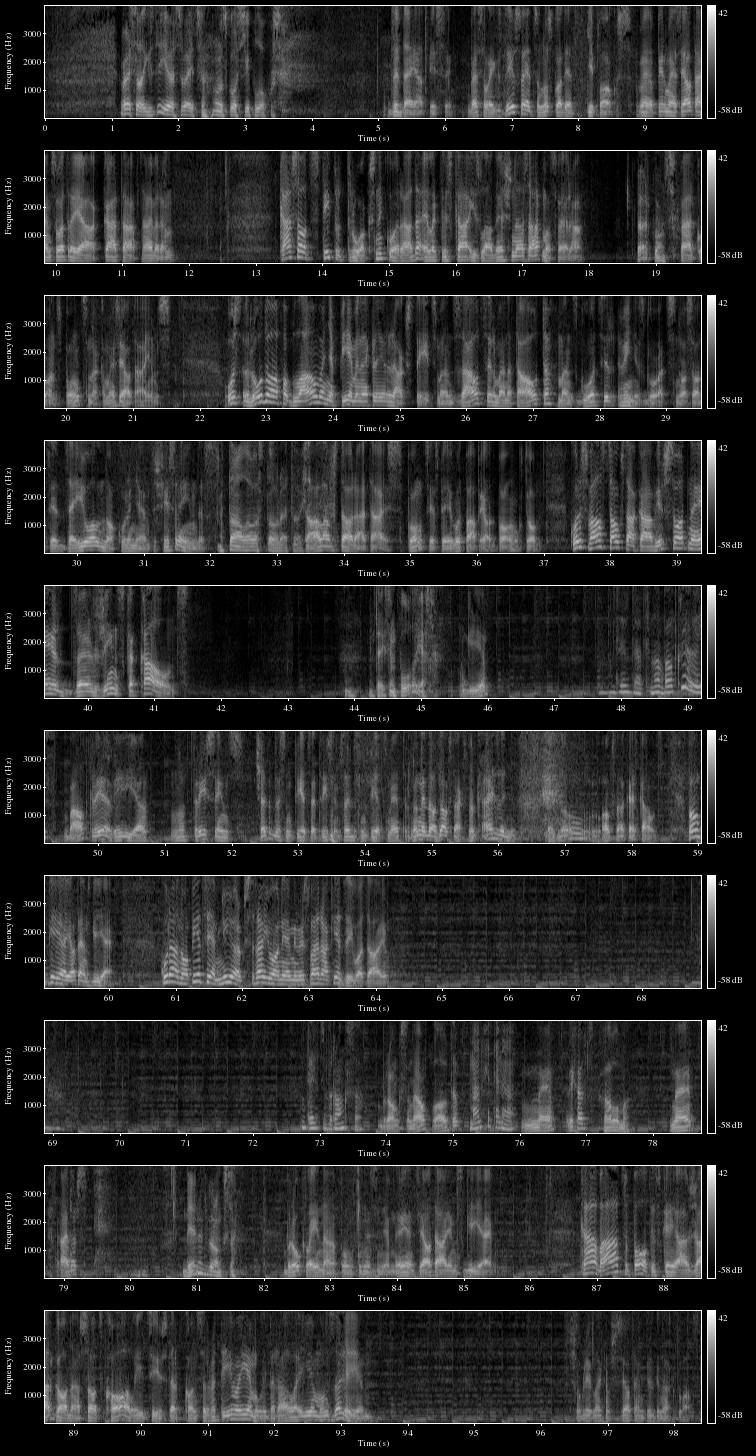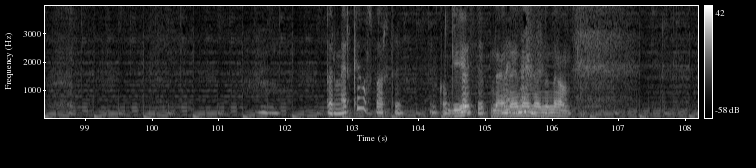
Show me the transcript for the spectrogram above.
Veselīgs dzīvesveids un uzkos ķiplokus. Dzirdējāt visi. Veselīgs dzīvesveids un uzkodiet ķiplokus. Pirmais jautājums otrajā kārtā Aivaram. Kā sauc stipru troksni, ko rada elektriskā izlādēšanās atmosfērā? Pērkons. Pērkons. Punkts. Nākamais jautājums. Uz Rudolfa Blaumaņa pieminiekļa ir rakstīts: Mans zelts ir mana tauta, mans gods ir viņas gods. Nosauciet dzējoli, no kura ņemta šīs rindas. Tālākais taurētājs. Tālāks taurētājs. Punkts, iespēja iegūt papildu punktu. Kuras valsts augstākā virsotnē ir Dzeržinska kalns? Teiksim, polijas. Gija, Dzirdēts no Baltkrievijas. Baltkrievija, nu, 345 vai 365 metri. Nu, nedaudz augstāks par kaiziņu, bet nu, augstākais kalns. Punkts Gijai, jautājums Gijai. Kurā no pieciem Ņujorkas rajoniem ir visvairāk iedzīvotāju? Teikts Bronksā. Bronksa nav, Lauta. Manhetenā. Nē, Rihards. Halma. Nē, Aivars. Dienvidbronksa. Brooklinā. Punktu nesaņem neviens jautājums Gijai. Kā vācu politiskajā žargonā sauc koalīciju starp konservatīvajiem, liberālajiem un zaļajiem? Šobrīd laikam šis jautājums diezgan aktuāls. Par Merkeles partiju. Nē, nē, nē, nē, nē, nē.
